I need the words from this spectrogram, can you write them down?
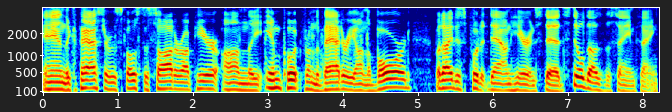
and the capacitor was supposed to solder up here on the input from the battery on the board, but I just put it down here instead. Still does the same thing.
